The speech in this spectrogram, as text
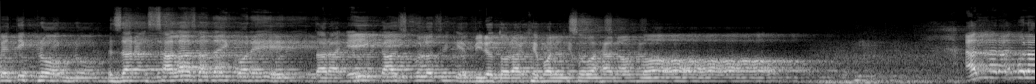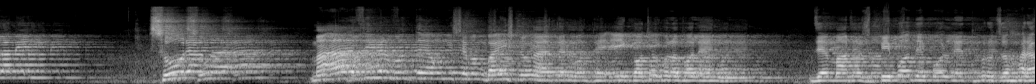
ব্যতিক্রম যারা সালাত আদায় করে, তারা এই কাজগুলো থেকে বিরত রাখে বলেন, সুবহানাল্লাহ। আল্লাহ আলামিন সূরা মাআজিরের মধ্যে 19 এবং 22 নং আয়াতের মধ্যে এই কথাগুলো বলেন, যে মানুষ বিপদে পড়লে ধৈর্য হারা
